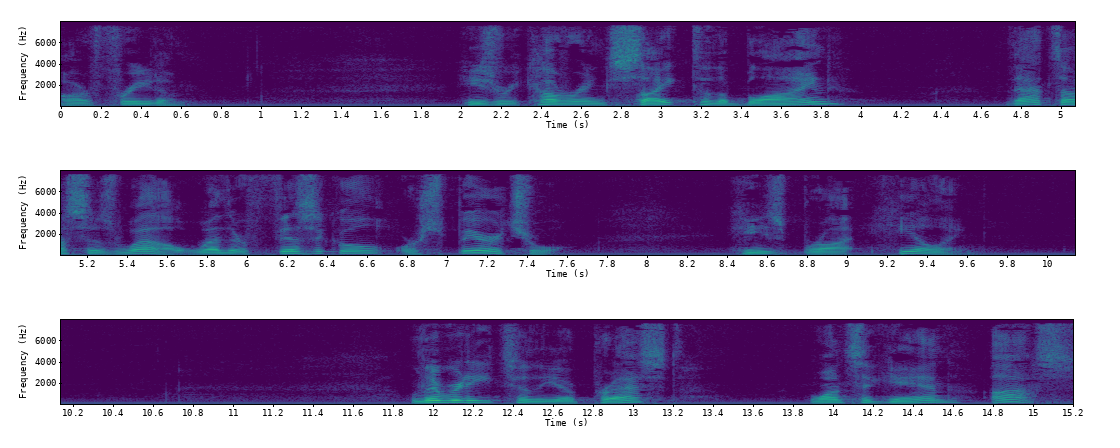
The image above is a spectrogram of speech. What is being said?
our freedom. He's recovering sight to the blind. That's us as well, whether physical or spiritual. He's brought healing. Liberty to the oppressed. Once again, us.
